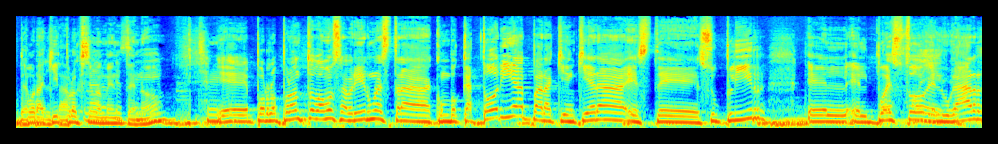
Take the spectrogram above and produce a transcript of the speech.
De por aquí próximamente, Claro ¿no? sí. Eh, por lo pronto vamos a abrir nuestra convocatoria para quien quiera este suplir el, el puesto, Oye, el lugar.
